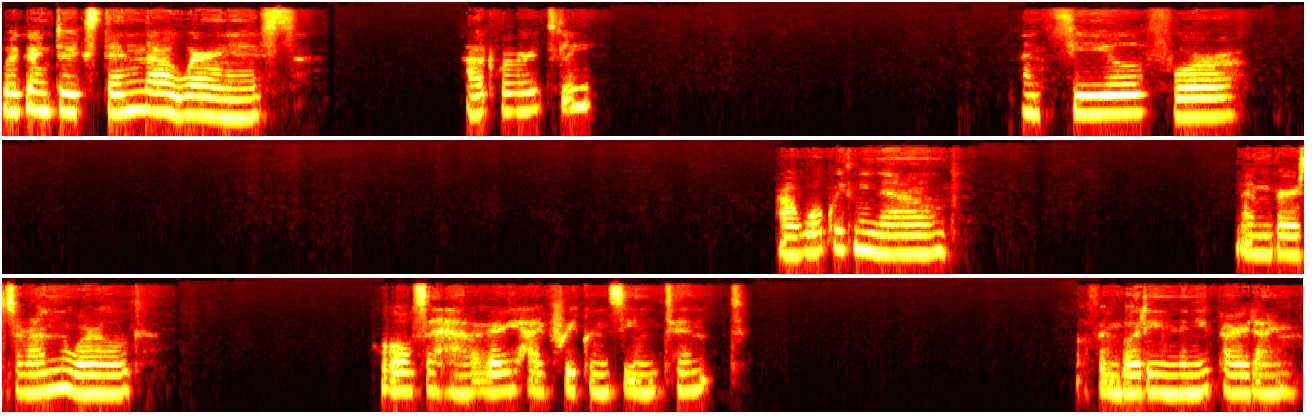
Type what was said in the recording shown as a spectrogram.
We're going to extend our awareness outwardly and feel for our Walk With Me Now members around the world who also have a very high frequency intent of embodying the new paradigm.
